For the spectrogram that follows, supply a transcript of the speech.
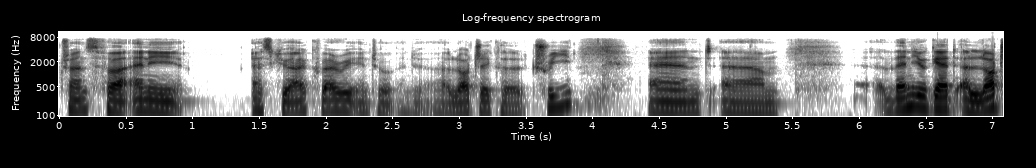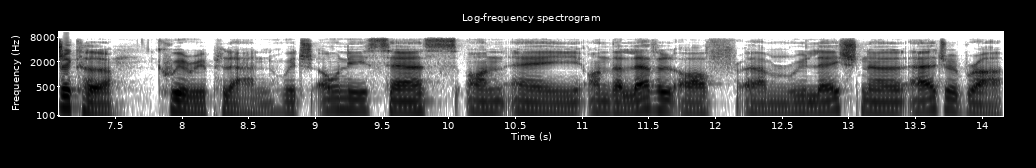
transfer any SQL query into, into a logical tree, and um, then you get a logical query plan, which only says on a on the level of um, relational algebra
